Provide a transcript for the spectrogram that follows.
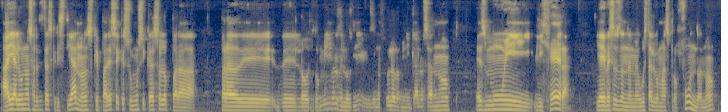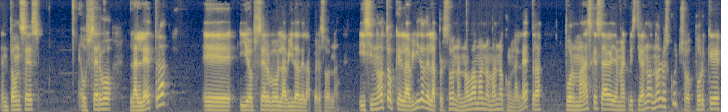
hay algunos artistas cristianos que parece que su música es solo para para de, los domingos de los niños, de la escuela dominical, o sea, no, es muy ligera y hay veces donde me gusta algo más profundo, ¿no? Entonces, observo la letra eh, y observo la vida de la persona. Y si noto que la vida de la persona no va mano a mano con la letra, por más que se haga llamar cristiano, no lo escucho, porque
